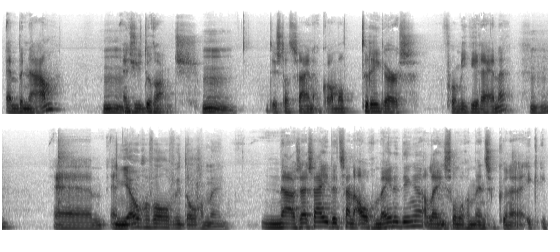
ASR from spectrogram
en banaan Hmm. en jus d'orange. Hmm. Dus dat zijn ook allemaal triggers voor migraine. Mhm. Ehm, en In jouw geval of in het algemeen? Nou, zij zei, dit zijn algemene dingen. Alleen sommige mensen kunnen... Ik, ik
